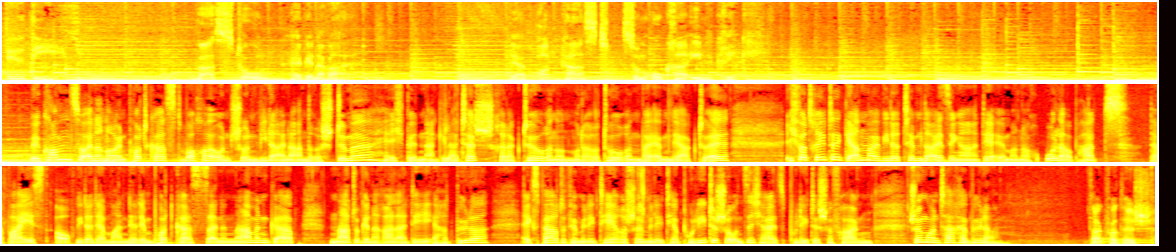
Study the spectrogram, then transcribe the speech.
ARD. Was tun, Herr General? Der Podcast zum Ukraine-Krieg. Willkommen zu einer neuen Podcast-Woche und schon wieder eine andere Stimme. Ich bin Angela Tesch, Redakteurin und Moderatorin bei MD Aktuell. Ich vertrete gern mal wieder Tim Deisinger, der immer noch Urlaub hat. Dabei ist auch wieder der Mann, der dem Podcast seinen Namen gab, NATO-General AD Erhard Bühler, Experte für militärische, militärpolitische und sicherheitspolitische Fragen. Schönen guten Tag, Herr Bühler. Tag, Frau Tesch.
